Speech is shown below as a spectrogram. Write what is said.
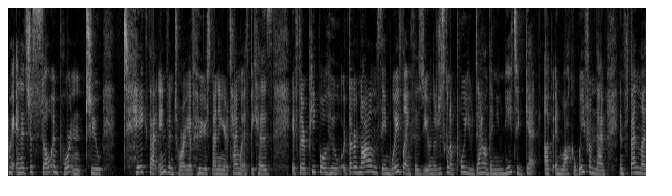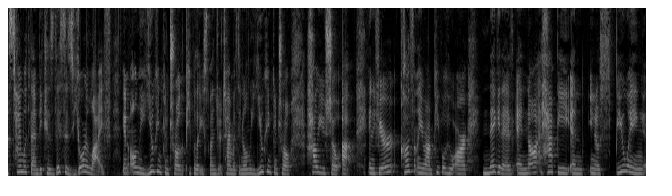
right? And it's just so important to take that inventory of who you're spending your time with because if there are people who they're not on the same wavelength as you and they're just going to pull you down then you need to get up and walk away from them and spend less time with them because this is your life and only you can control the people that you spend your time with and only you can control how you show up. And if you're constantly around people who are negative and not happy and you know spewing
